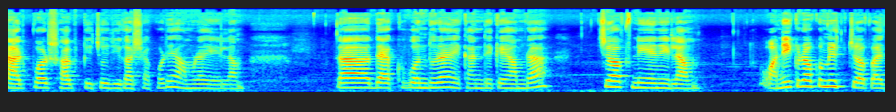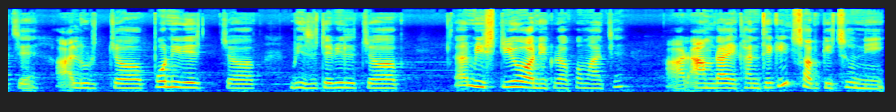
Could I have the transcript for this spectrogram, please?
তারপর সব কিছু জিজ্ঞাসা করে আমরা এলাম। তা দেখো বন্ধুরা, এখান থেকে আমরা চপ নিয়ে নিলাম। অনেক রকমের চপ আছে। আলুর চপ, পনিরের চপ ভেজিটেবিল চপ আর মিষ্টিও অনেক রকম আছে। আর আমরা এখান থেকেই সব কিছু নিই।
